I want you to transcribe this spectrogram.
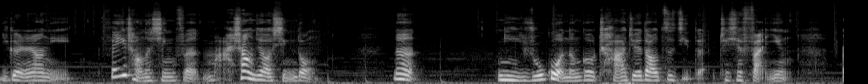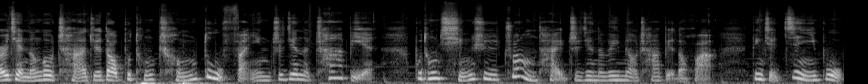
一个人让你。非常的兴奋，马上就要行动。那，你如果能够察觉到自己的这些反应，而且能够察觉到不同程度反应之间的差别，不同情绪状态之间的微妙差别的话，并且进一步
